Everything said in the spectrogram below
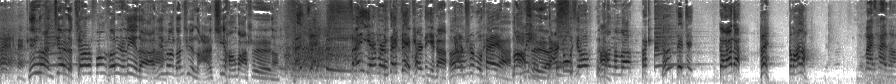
哎，您看今儿这天儿风和日丽的，您说咱去哪儿七行八市呢？在这块地上哪儿吃不开呀？那是啊哪儿都行。看看吧。哎，这这干嘛的？嘿，干嘛的？卖菜的，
